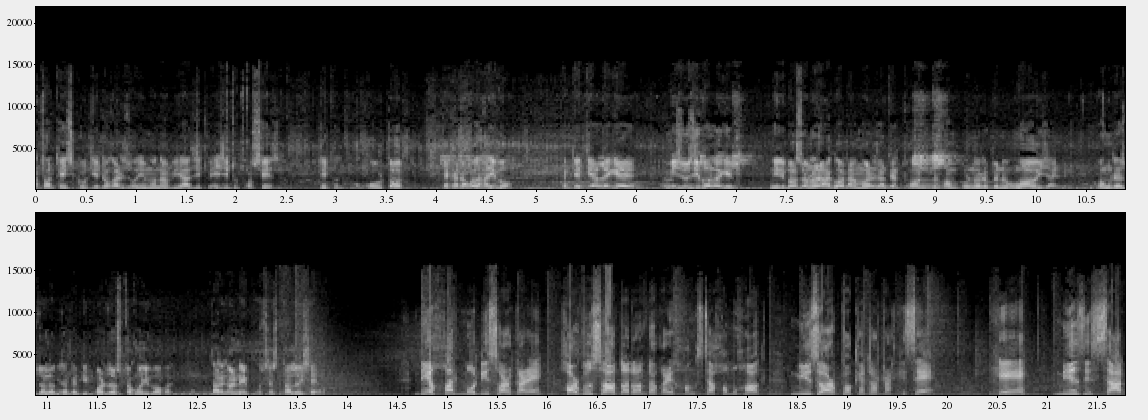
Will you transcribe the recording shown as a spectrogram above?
আঠশ তেইছ কোটি টকাৰ জৰিমনা বিহা যিটো এই যিটো প্ৰচেছ সেইটো কোৰ্টত তেখেতসকল হাৰিব। তেতিয়ালৈকে আমি যুঁজিব লাগিল। নিৰ্বাচনৰ আগত আমাৰ যাতে ধন সম্পূৰ্ণৰূপে নোহোৱা হৈ যায়। কংগ্ৰেছ দলক যাতে বিপৰ্যস্ত কৰিব পাৰে। তাৰ কাৰণে প্ৰচেষ্টা লৈছে। দেশত মোদী চৰকাৰে সৰ্বোচ্চ তদন্তকাৰী সংস্থাসমূহক নিজৰ পকেটত ৰাখিছে। সেয়ে নিজ ইচ্ছাত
